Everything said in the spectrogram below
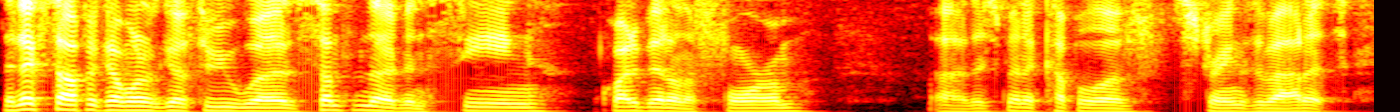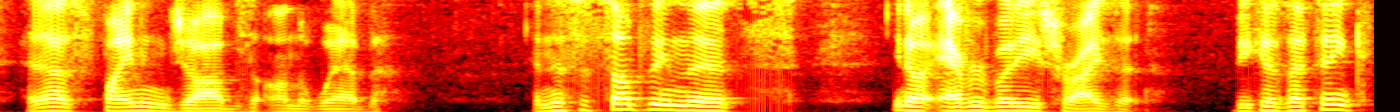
The next topic I wanted to go through was something that I've been seeing quite a bit on the forum. Uh, there's been a couple of strings about it, and that is finding jobs on the web. And this is something that's, you know, everybody tries it because I think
